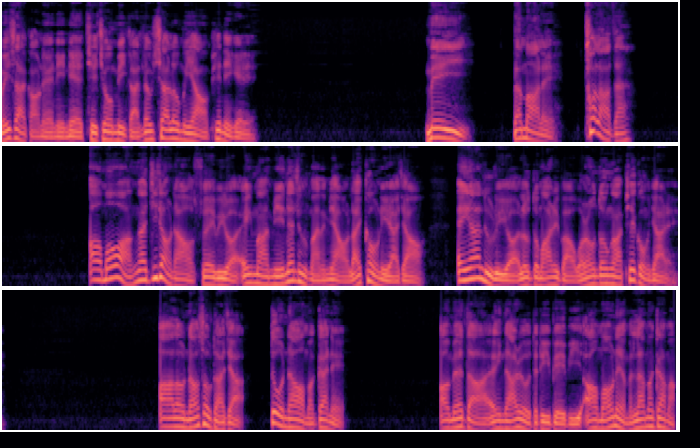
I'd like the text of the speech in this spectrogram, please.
မိစ္ဆာကောင်တဲ့အနေနဲ့ခြေချုပ်မိကလှုပ်ရှားလို့မရအောင်ဖြစ်နေခဲ့တယ်။ မေးဘယ်မှာလဲထွက်လာစမ်းအောင်မောကငှက်ကြီးတောင်တောင်ကိုဆွဲပြီးတော့အိမ်မှာမြင်တဲ့လူမှန်သမျှကိုလိုက်ခုန်နေတာကြောင့်အိမ်ကလူတွေရောအလုပ်သမားတွေပါဝရုံသုံးကဖြစ်ကုန်ကြတယ်။အားလုံးနောက်ဆုတ်ထားကြတို့နောက်အောင်မကတ်နဲ့အောင်မြတ်တာအိမ်သားတွေကိုတတိပေးပြီးအောင်မောင်းနဲ့မလတ်မကတ်မှ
